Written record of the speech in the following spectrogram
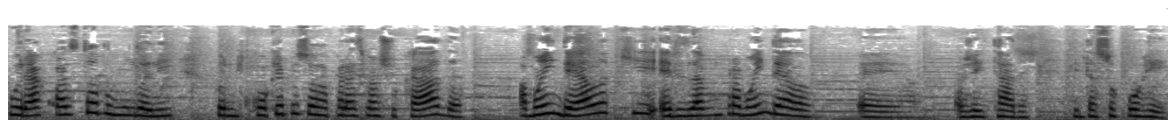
curar quase todo mundo ali. Quando qualquer pessoa aparece machucada, a mãe dela que. Eles levam pra mãe dela é, ajeitar, né? Tentar socorrer.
